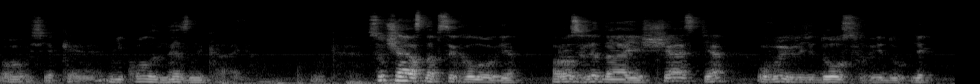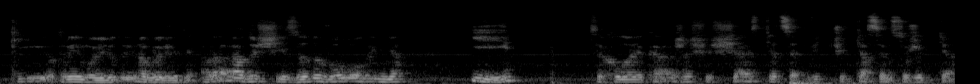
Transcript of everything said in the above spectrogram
ось яке ніколи не зникає. Сучасна психологія розглядає щастя у вигляді досвіду, який отримує людина у вигляді радощі, задоволення. І психологія каже, що щастя це відчуття сенсу життя.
